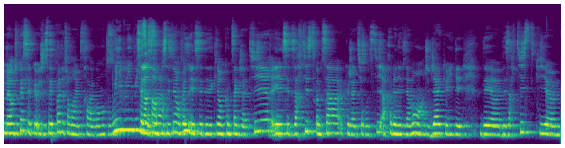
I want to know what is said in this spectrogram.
Mais en tout cas, c'est que j'essaie pas de faire dans l'extravagance. Oui, oui, oui. C'est la simplicité en fait, et c'est des clients comme ça que j'attire, et c'est des artistes comme ça que j'attire aussi. Après, bien évidemment, hein, j'ai déjà accueilli des, des, euh, des artistes qui, euh,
